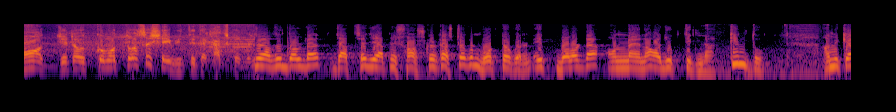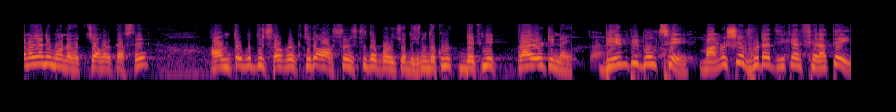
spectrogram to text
মত যেটা ঐক্যমত্য আছে, সেই ভিত্তিতে কাজ করবে। রাজনৈতিক দলটা যাচ্ছে যে আপনি সংস্কার কাজটা করুন ভোটটাও করেন। এই বলাটা অন্যায় না, অযৌক্তিক না। কিন্তু আমি কেন জানি মনে হচ্ছে আমার কাছে অন্তর্বর্তী সরকার কিছুটা অসহিষ্ণুতা পরিচয় দিচ্ছে কোনো ডেফিনিট প্রায়োরিটি নাই। বিএনপি বলছে মানুষের ভোটাধিকার ফেরাতেই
